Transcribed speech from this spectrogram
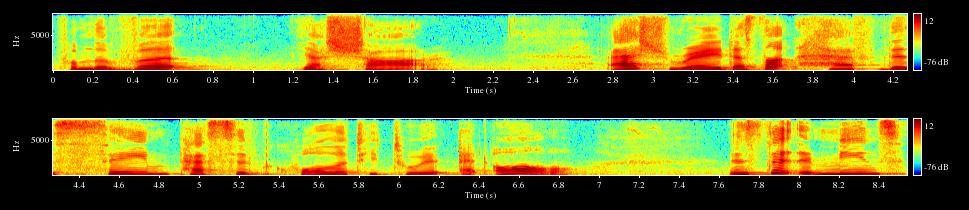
from the verb yashar. Ashrei does not have this same passive quality to it at all. Instead, it means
